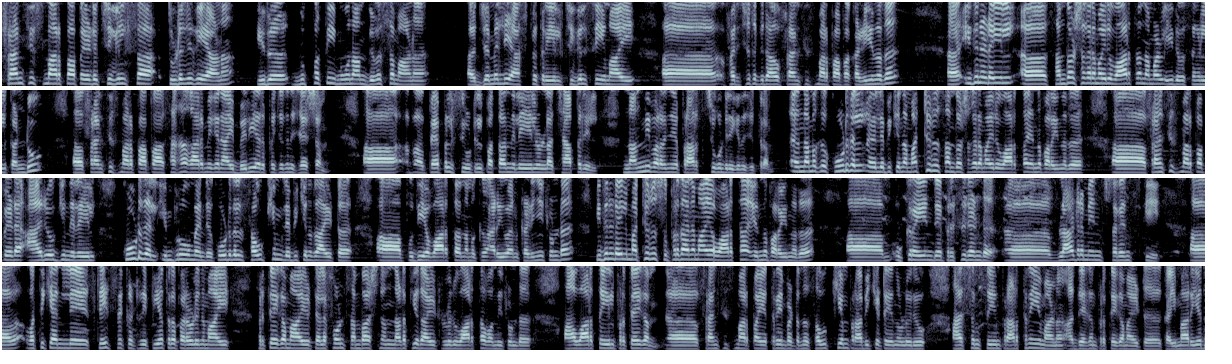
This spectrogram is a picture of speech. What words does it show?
Francis മാർപ്പാപ്പയുടെ ചികിത്സ തുടരുകയാണ്. ഇത് മുപ്പത്തി മൂന്നാം ദിവസമാണ് ജമല്ലി ആസ്പത്രിയിൽ ചികിത്സയുമായി പരിശുദ്ധ പിതാവ് ഫ്രാൻസിസ് മാർപ്പാപ്പ കഴിയുന്നത്. ഇതിനിടയിൽ സന്തോഷകരമായൊരു വാർത്ത നമ്മൾ ഈ ദിവസങ്ങളിൽ കണ്ടു. ഫ്രാൻസിസ് മാർപ്പാപ്പ സഹകാർമ്മികനായി ബലിയർപ്പിച്ചതിന് ശേഷം പേപ്പൽ സ്യൂട്ടിൽ പത്താം നിലയിലുള്ള ചാപ്പലിൽ നന്ദി പറഞ്ഞ് പ്രാർത്ഥിച്ചുകൊണ്ടിരിക്കുന്ന ചിത്രം. നമുക്ക് കൂടുതൽ ലഭിക്കുന്ന മറ്റൊരു സന്തോഷകരമായ ഒരു വാർത്ത എന്ന് പറയുന്നത് ഫ്രാൻസിസ് മാർപ്പാപ്പയുടെ ആരോഗ്യനിലയിൽ കൂടുതൽ ഇമ്പ്രൂവ്മെന്റ് കൂടുതൽ സൗഖ്യം ലഭിക്കുന്നതായിട്ട് പുതിയ വാർത്ത നമുക്ക് അറിയുവാൻ കഴിഞ്ഞിട്ടുണ്ട്. ഇതിനിടയിൽ മറ്റൊരു സുപ്രധാനമായ വാർത്ത എന്ന് പറയുന്നത് ഉക്രൈന്റെ പ്രസിഡന്റ് വ്ളാഡിമിൻ സെലൻസ്കി വത്തിക്കാനിലെ സ്റ്റേറ്റ് സെക്രട്ടറി പിയത്ര പരോളിനുമായി പ്രത്യേകമായി ടെലിഫോൺ സംഭാഷണം നടത്തിയതായിട്ടുള്ളൊരു വാർത്ത വന്നിട്ടുണ്ട്. ആ വാർത്തയിൽ പ്രത്യേകം ഫ്രാൻസിസ് മാർപ്പ എത്രയും പെട്ടെന്ന് സൗഖ്യം പ്രാപിക്കട്ടെ എന്നുള്ളൊരു ആശംസയും പ്രാർത്ഥനയുമാണ് അദ്ദേഹം പ്രത്യേകമായിട്ട് കൈമാറിയത്.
